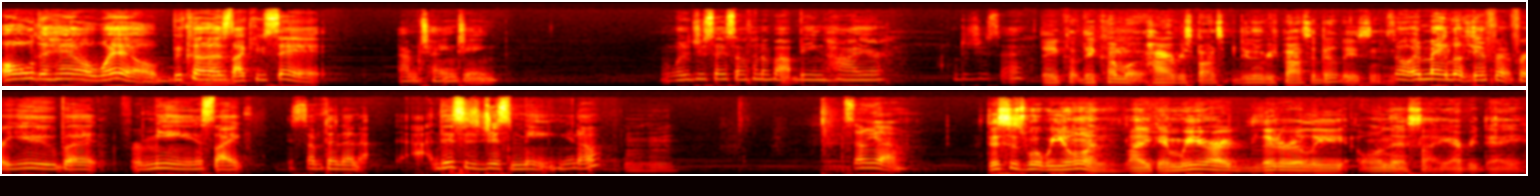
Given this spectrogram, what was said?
oh the hell well. Because Mm-hmm. like you said, I'm changing. What did you say? Something about being higher? What did you say? they they come with higher responsi- doing responsibilities. And, So it may look different for you, but for me, it's like it's something that this is just me, you know? Mm-hmm. So yeah. this is what we on like, and we are literally on this like every day.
